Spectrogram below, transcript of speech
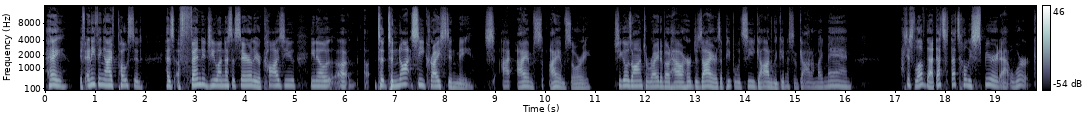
"Hey, if anything I've posted." Has offended you unnecessarily or caused you, you know, uh, to, to not see Christ in me, I, I, am, I am sorry. She goes on to write about how her desire is that people would see God and the goodness of God. I'm like, man, I just love that. That's, that's Holy Spirit at work.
